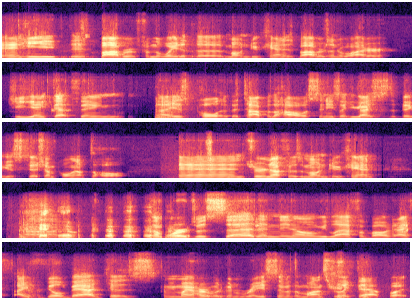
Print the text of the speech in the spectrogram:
And he is bobber from the weight of the Mountain Dew can, his bobber's underwater. He yanked that thing. Uh, his pole hit the top of the house, and he's like, "You guys this is the biggest fish I'm pulling up the hole." And sure enough, it was a Mountain Dew can. Uh, some words was said, and you know we laugh about it. I I feel bad because I mean my heart would have been racing with a monster like that, but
